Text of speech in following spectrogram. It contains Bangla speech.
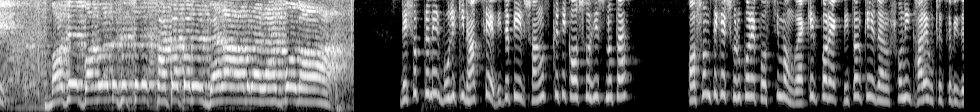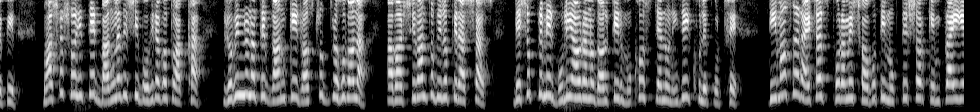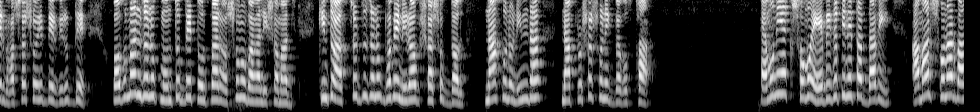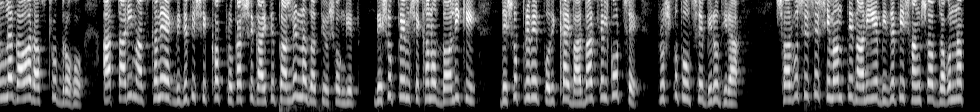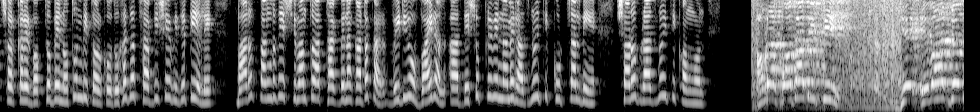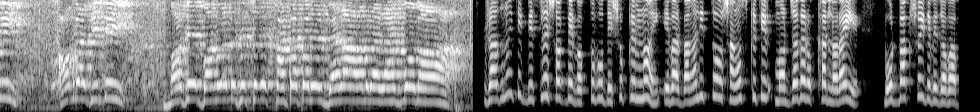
মাঝে বাংলাদেশের সঙ্গে কাঁটাতারের বেড়া আমরা রাখব না। দেশপ্রেমের বুলি কি ঢাকছে বিজেপির সাংস্কৃতিক অসহিষ্ণুতা? অসম থেকে শুরু করে পশ্চিমবঙ্গ, একের পর এক বিতর্কে যেন শনি ঘাড়ে উঠেছে বিজেপির। ভাষা শহীদদের বাংলাদেশি বহিরাগত আখ্যা, রবীন্দ্রনাথের গানকে রাষ্ট্রদ্রোহ বলা, আবার সীমান্ত বিলোপের আশ্বাস, দেশপ্রেমের বুলি আওড়ানো দলটির মুখোশ যেন নিজেই খুলে পড়ছে। ডিমাসা রাইটার্স ফোরামের সভাপতি মুক্তেশ্বর কেম্প্রাইয়ের ভাষা শহীদদের বিরুদ্ধে অপমানজনক মন্তব্যে তোলপার অসম বাঙালি সমাজ। কিন্তু আশ্চর্যজনকভাবে নীরব শাসক দল, না কোনো নিন্দা, না প্রশাসনিক ব্যবস্থা। এমনই এক সময়ে বিজেপি নেতার দাবি, আমার সোনার বাংলা গাওয়া রাষ্ট্রদ্রোহ। আর তারই মাঝখানে এক বিজেপি শিক্ষক প্রকাশ্যে গাইতে পারলেন না জাতীয় সংগীত। দেশপ্রেম শেখানোর দলই কি দেশপ্রেমের পরীক্ষায় বারবার ফেল করছে? প্রশ্ন তুলছে বিরোধীরা। সর্বশেষে সীমান্তে দাঁড়িয়ে বিজেপি সাংসদ জগন্নাথ সরকারের বক্তব্যে নতুন বিতর্ক। দু হাজার ছাব্বিশে বিজেপি এলে ভারত বাংলাদেশ সীমান্ত আর থাকবে না কাঁটাতার ভিডিও ভাইরাল আর দেশপ্রেমের নামে রাজনৈতিক কুটচাল নিয়ে সরব রাজনৈতিক অঙ্গন। আমরা কথা দিচ্ছি। যে এবার যদি আমরা জিতি, মাঝে বাংলাদেশের সঙ্গে কাঁটাতারের বেড়া আমরা রাখব না। রাজনৈতিক বিশ্লেষকদের বক্তব্য দেশপ্রেম নয়, এবার বাঙালিত্ব ও সংস্কৃতির মর্যাদা রক্ষার লড়াইয়ে ভোট বাক্সই দেবে জবাব।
